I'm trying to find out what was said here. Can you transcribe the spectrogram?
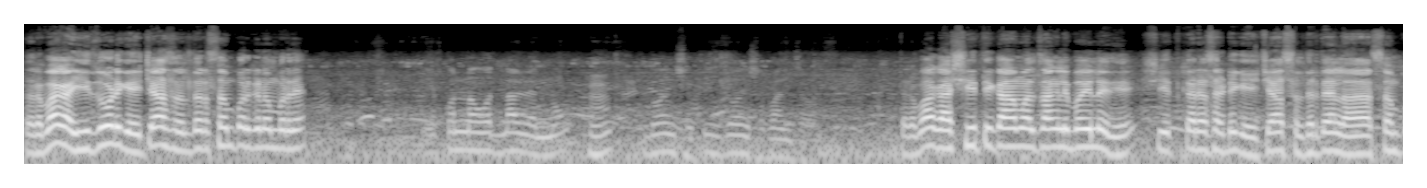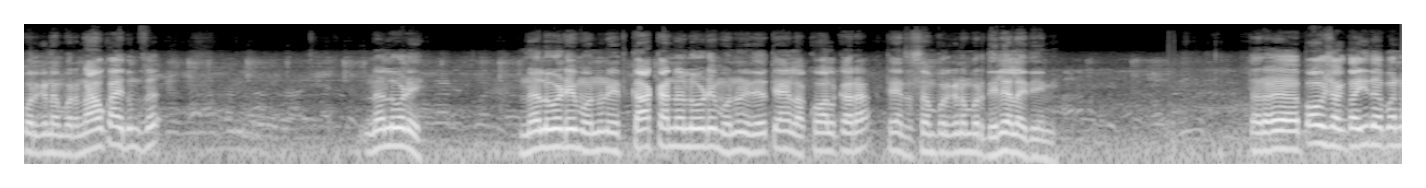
तर बघा ही जोड घ्यायची असेल तर संपर्क नंबर द्या. एकोणनव्वद नव्याण्णव. दोनशे तीस दोनशे पंचावन्न. तर बघा शेती कामाला चांगले बैल आहे. शेतकऱ्यासाठी घ्यायचे असेल तर त्याला संपर्क नंबर. नाव काय तुमचं? नलवडे. नलवडे म्हणून आहेत. काका नलवडे म्हणून आहेत. त्याला कॉल करा. त्यांचा संपर्क नंबर दिलेला आहे त्यांनी. तर पाहू शकता इथं पण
